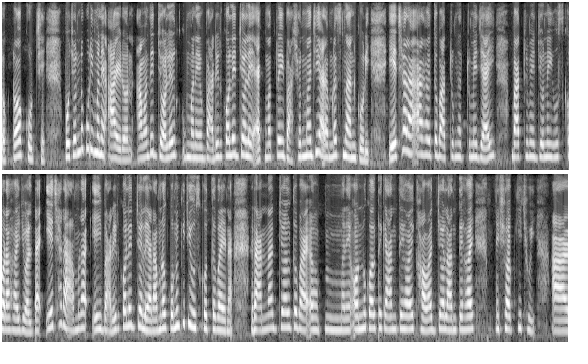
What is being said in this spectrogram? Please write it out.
টকটক করছে। প্রচণ্ড পরিমাণে আয়রন আমাদের জলের মানে বাড়ির কলের জলে একমাত্র এই বাসন মাজি আর আমরা স্নান করি। এছাড়া আর হয়তো বাথরুম টাথরুমে যাই। বাথরুমের জন্য ইউজ করা হয় জলটা। এছাড়া আমরা এই বাড়ির কলের জলে আর আমরা কোনো কিছু ইউজ করতে পারি না। রান্নার জল তো মানে অন্য কল থেকে আনতে হয়, খাওয়ার জল আনতে হয়। সব কিছুই আর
